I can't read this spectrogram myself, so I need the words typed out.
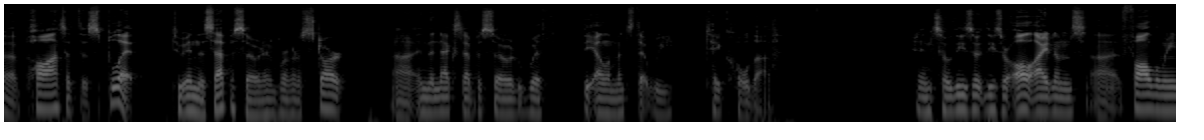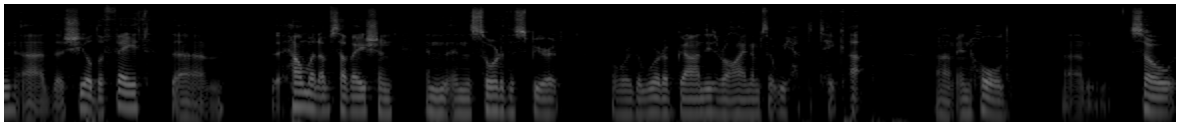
uh, pause at the split to end this episode, and we're going to start uh, in the next episode with the elements that we take hold of. And so these are these are all items uh, following uh, the shield of faith, the, um, the helmet of salvation, and, and the sword of the spirit, or the word of God. These are all items that we have to take up um, and hold. Um, so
